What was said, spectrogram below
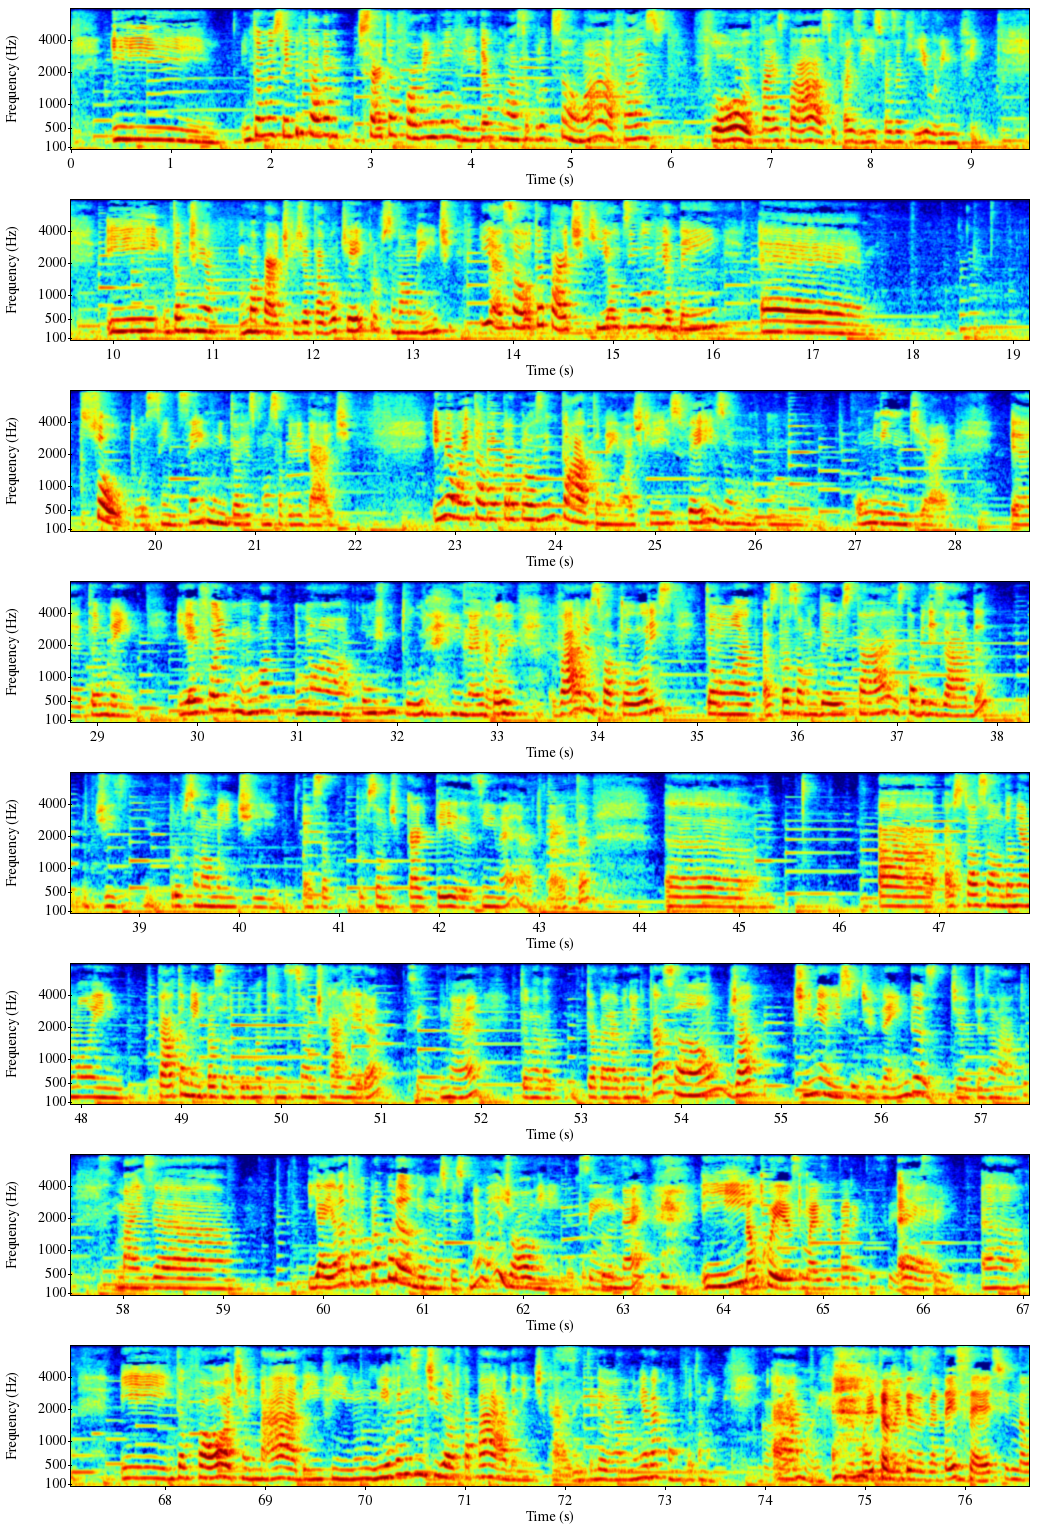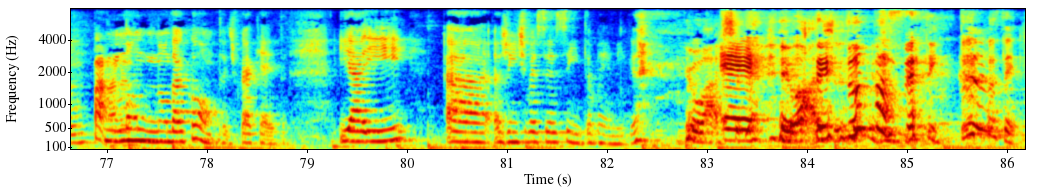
E então eu sempre estava de certa forma envolvida com essa produção. Ah, faz flor, faz passe, faz isso, faz aquilo, enfim. E então tinha uma parte que já estava ok profissionalmente e essa outra parte que eu desenvolvia bem é, solto, assim, sem muita responsabilidade. E minha mãe tava para aposentar também, eu acho que isso fez um, um, um link, né? É, também. E aí foi uma, uma conjuntura, né? Foi vários fatores. Então a, a situação de eu estar estabilizada de, profissionalmente, essa profissão de carteira, assim, né? Arquiteta. Ah, a, a situação da minha mãe tá também passando por uma transição de carreira, Sim. né? Então ela trabalhava na educação, já tinha isso de vendas de artesanato, Sim. mas ah, e aí ela tava procurando algumas coisas. Minha mãe é jovem ainda, tá Sim, né? E Não conheço, mas aparenta ser. É. Sei. Aham. E então forte, animada, e, enfim, não, não ia fazer sentido ela ficar parada dentro de casa, entendeu? Ela não ia dar conta também. Agora Ah. minha mãe. Minha mãe também tem 67, não para. Não, não dá conta de ficar quieta. E aí a, a gente vai ser assim também, amiga. Eu acho. É, eu acho. Tem tudo pra ser. Tem tudo pra ser.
